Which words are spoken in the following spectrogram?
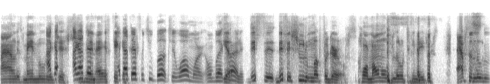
mindless man movie. I got- just I got that and ass I got that for two bucks at Walmart on Black Yeah. Friday. this is this is shoot 'em up for girls, hormonal little teenagers. Absolutely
